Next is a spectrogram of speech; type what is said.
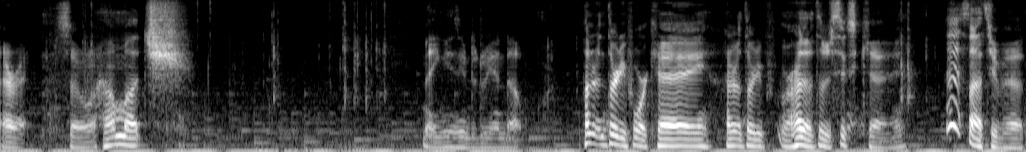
Alright, so how much magnesium did we end up? 134k, 130 or 136k. It's not too bad.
